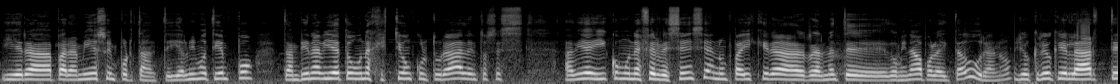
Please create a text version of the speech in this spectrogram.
y era para mí eso importante. Y al mismo tiempo también había toda una gestión cultural, entonces había ahí como una efervescencia en un país que era realmente dominado por la dictadura. ¿no? Yo creo que el arte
